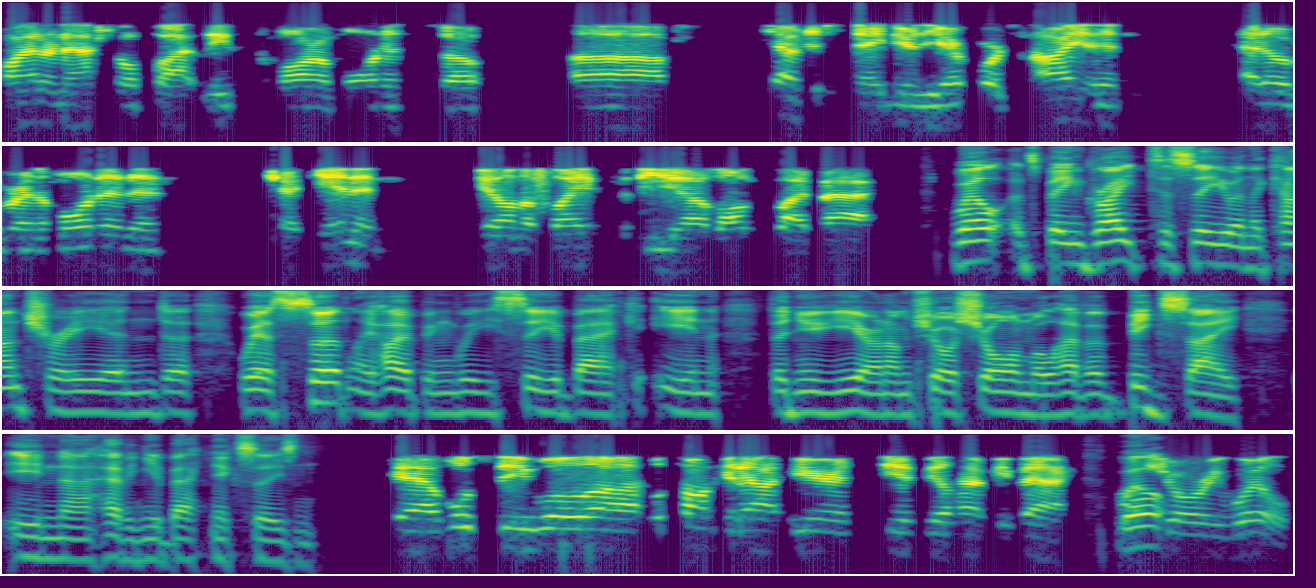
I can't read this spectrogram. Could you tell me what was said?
my international flight leaves tomorrow morning, so uh, yeah, I'll just stay near the airport tonight and head over in the morning and check in and get on the plane for the uh, long flight back. Well, it's been great to see you in the country, and uh, we're certainly hoping we see you back in the new year. And I'm sure Sean will have a big say in uh, having you back next season. Yeah, we'll see. We'll uh, we'll talk it out here and see if he'll have me back. Well, I'm sure he will.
